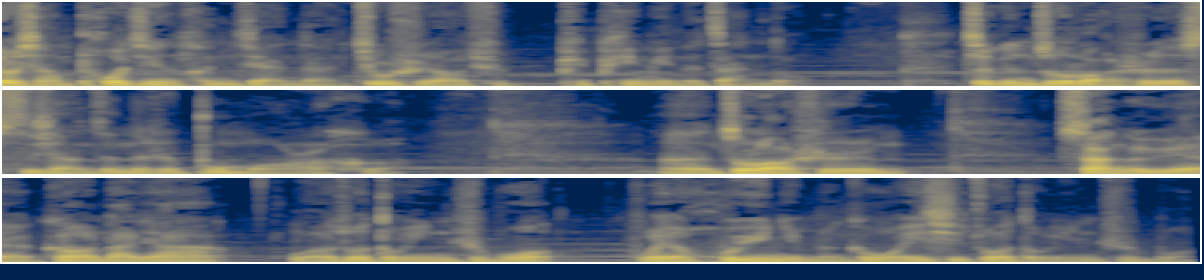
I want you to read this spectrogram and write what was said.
要想破境很简单，就是要去拼拼命的战斗。这跟周老师的思想真的是不谋而合。嗯，周老师上个月告诉大家我要做抖音直播，我也呼吁你们跟我一起做抖音直播。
